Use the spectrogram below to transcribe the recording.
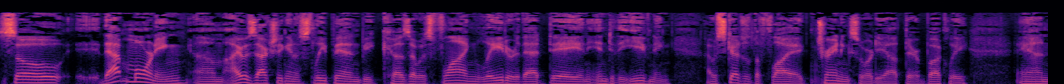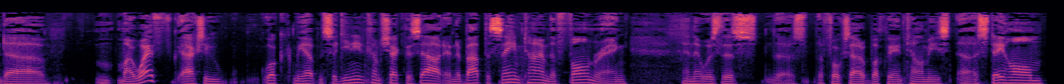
So that morning, um, I was actually going to sleep in because I was flying later that day and into the evening. I was scheduled to fly a training sortie out there at Buckley, and uh, my wife actually woke me up and said, "You need to come check this out." And about the same time, the phone rang, and it was this the, the folks out of Buckley and telling me, uh, "Stay home.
